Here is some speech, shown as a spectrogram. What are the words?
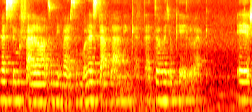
veszünk fel az univerzumból, ez táplál minket, ettől vagyunk élőek. És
